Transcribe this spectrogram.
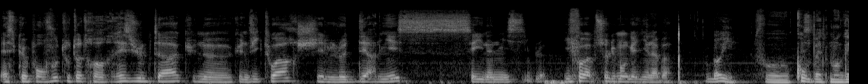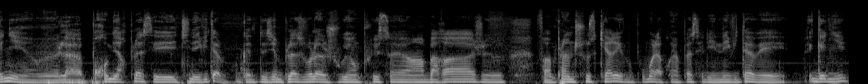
Est-ce que pour vous, tout autre résultat qu'une qu'une victoire chez le dernier, c'est inadmissible Il faut absolument gagner là-bas. Bah oui, il faut complètement gagner. Hein. La première place est inévitable. Donc la deuxième place, voilà, jouer en plus un barrage, euh, enfin plein de choses qui arrivent. Donc pour moi, la première place, elle est inévitable et, gagner.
